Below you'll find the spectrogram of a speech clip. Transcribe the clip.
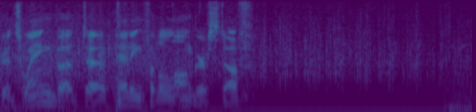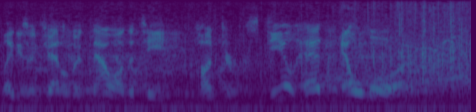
Good swing, but uh, heading for the longer stuff. Ladies and gentlemen, now on the tee, Hunter Steelhead Elmore.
